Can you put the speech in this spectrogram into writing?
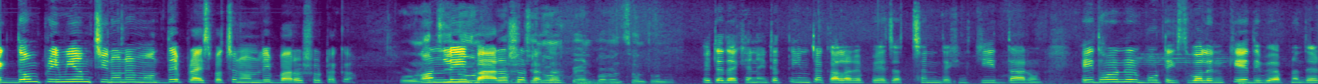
একদম প্রিমিয়াম চিননের মধ্যে প্রাইস পাচ্ছেন অনলি বারোশো টাকা। অনলি Only চিনন, 1200 বডি চিনন, টাকা। এটা দেখেন এটা তিনটা কালারে পেয়ে যাচ্ছেন দেখেন কি দারুণ। এই ধরনের বুটিক্স বলেন কে দিবে আপনাদের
